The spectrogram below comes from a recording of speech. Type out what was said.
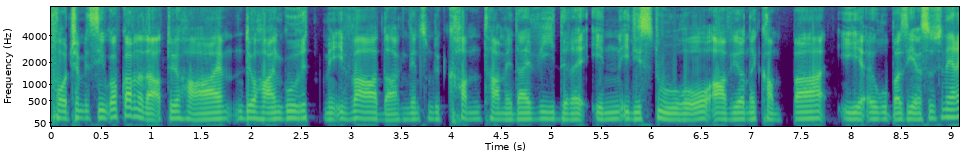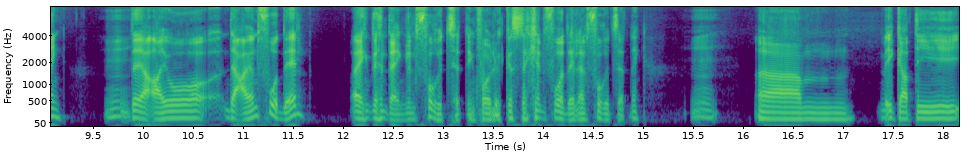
På Champions League-oppgavene, da, at du har, du har en god rytme i hverdagen din som du kan ta med deg videre inn i de store og avgjørende kamper i Europas gjeveste turnering. Det er jo det er jo en fordel. Det er egentlig en forutsetning for å lykkes. Det er ikke en fordel, en forutsetning. Mm. Um, ikke at de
